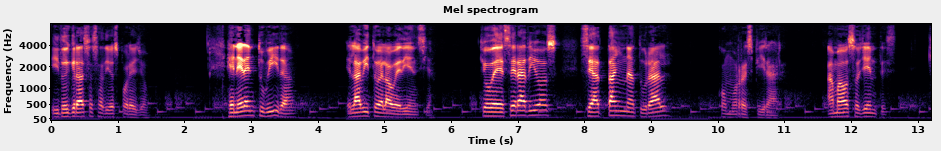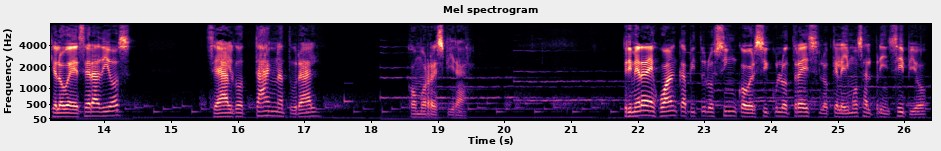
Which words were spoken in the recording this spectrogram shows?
y doy gracias a Dios por ello. Genera en tu vida el hábito de la obediencia. Que obedecer a Dios sea tan natural como respirar. Amados oyentes, que el obedecer a Dios sea algo tan natural como respirar. Primera de Juan capítulo 5 versículo 3, lo que leímos al principio,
